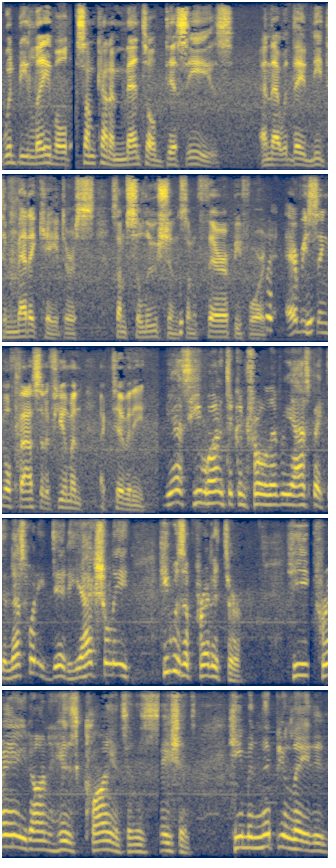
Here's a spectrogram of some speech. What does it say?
would be labeled some kind of mental disease and that would they need to medicate or s- some solution, some therapy for it. Every single facet of human activity. Yes, he wanted to control every aspect, and that's what he did. He actually he was a predator. He preyed on his clients and his patients. He manipulated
